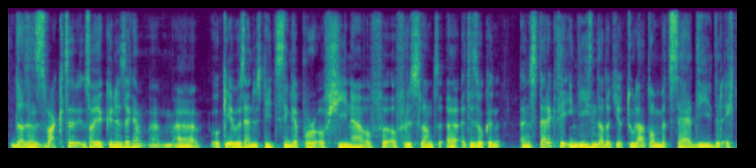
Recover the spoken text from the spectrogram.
dat is een zwakte, zou je kunnen zeggen. Eh, eh, Oké, we zijn dus niet Singapore of China of, eh, of Rusland. Het is ook een, een sterkte in die zin dat het je toelaat om met zij die er echt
